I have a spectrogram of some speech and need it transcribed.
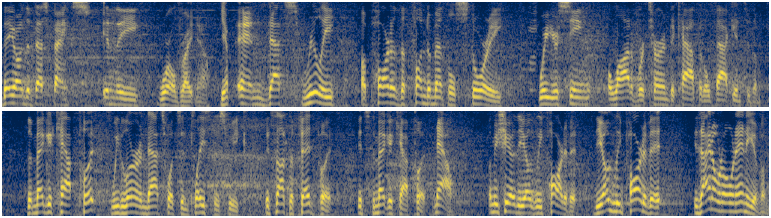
they are the best banks in the world right now. Yep. And that's really a part of the fundamental story where you're seeing a lot of return to capital back into them. The mega cap put, we learned that's what's in place this week. It's not the Fed put, it's the mega cap put. Now, let me share the ugly part of it. The ugly part of it is I don't own any of them.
